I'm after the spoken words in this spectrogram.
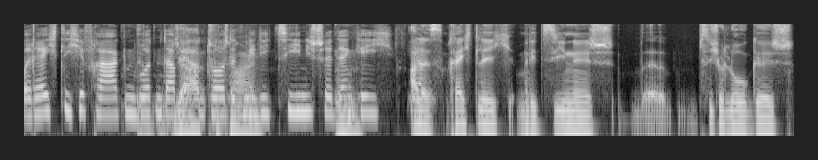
Rechtliche Fragen wurden da ja, beantwortet, total. medizinische, denke mhm. ich. Ja. Alles, rechtlich, medizinisch, äh, psychologisch.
